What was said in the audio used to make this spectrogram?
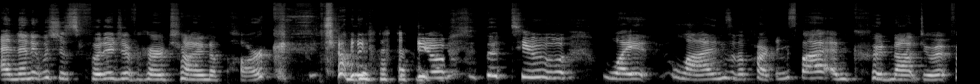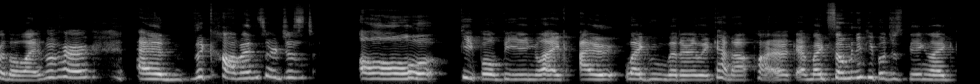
And then it was just footage of her trying to park, trying to do the two white lines of a parking spot and could not do it for the life of her. And the comments are just all people being like, I like literally cannot park. And like so many people just being like,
